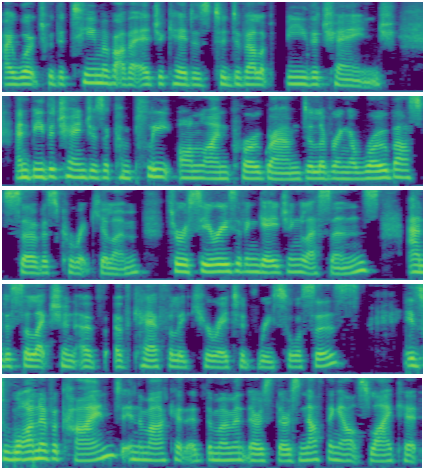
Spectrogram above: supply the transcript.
I, worked with a team of other educators to develop Be the Change. And Be the Change is a complete online program delivering a robust service curriculum through a series of engaging lessons and a selection of, of carefully curated resources. It's one of a kind in the market at the moment. There's there's nothing else like it,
